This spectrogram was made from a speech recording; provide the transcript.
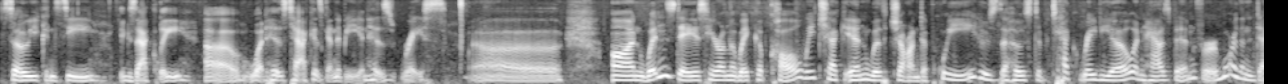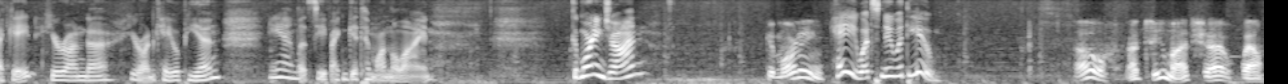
So you can see exactly uh, what his tack is going to be in his race. Uh, on Wednesdays here on the Wake Up Call, we check in with John Dupuy, who's the host of Tech Radio and has been for more than a decade here on uh, here on KOPN. And let's see if I can get him on the line. Good morning, John. Good morning. Hey, what's new with you? Oh, not too much. Uh, well,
